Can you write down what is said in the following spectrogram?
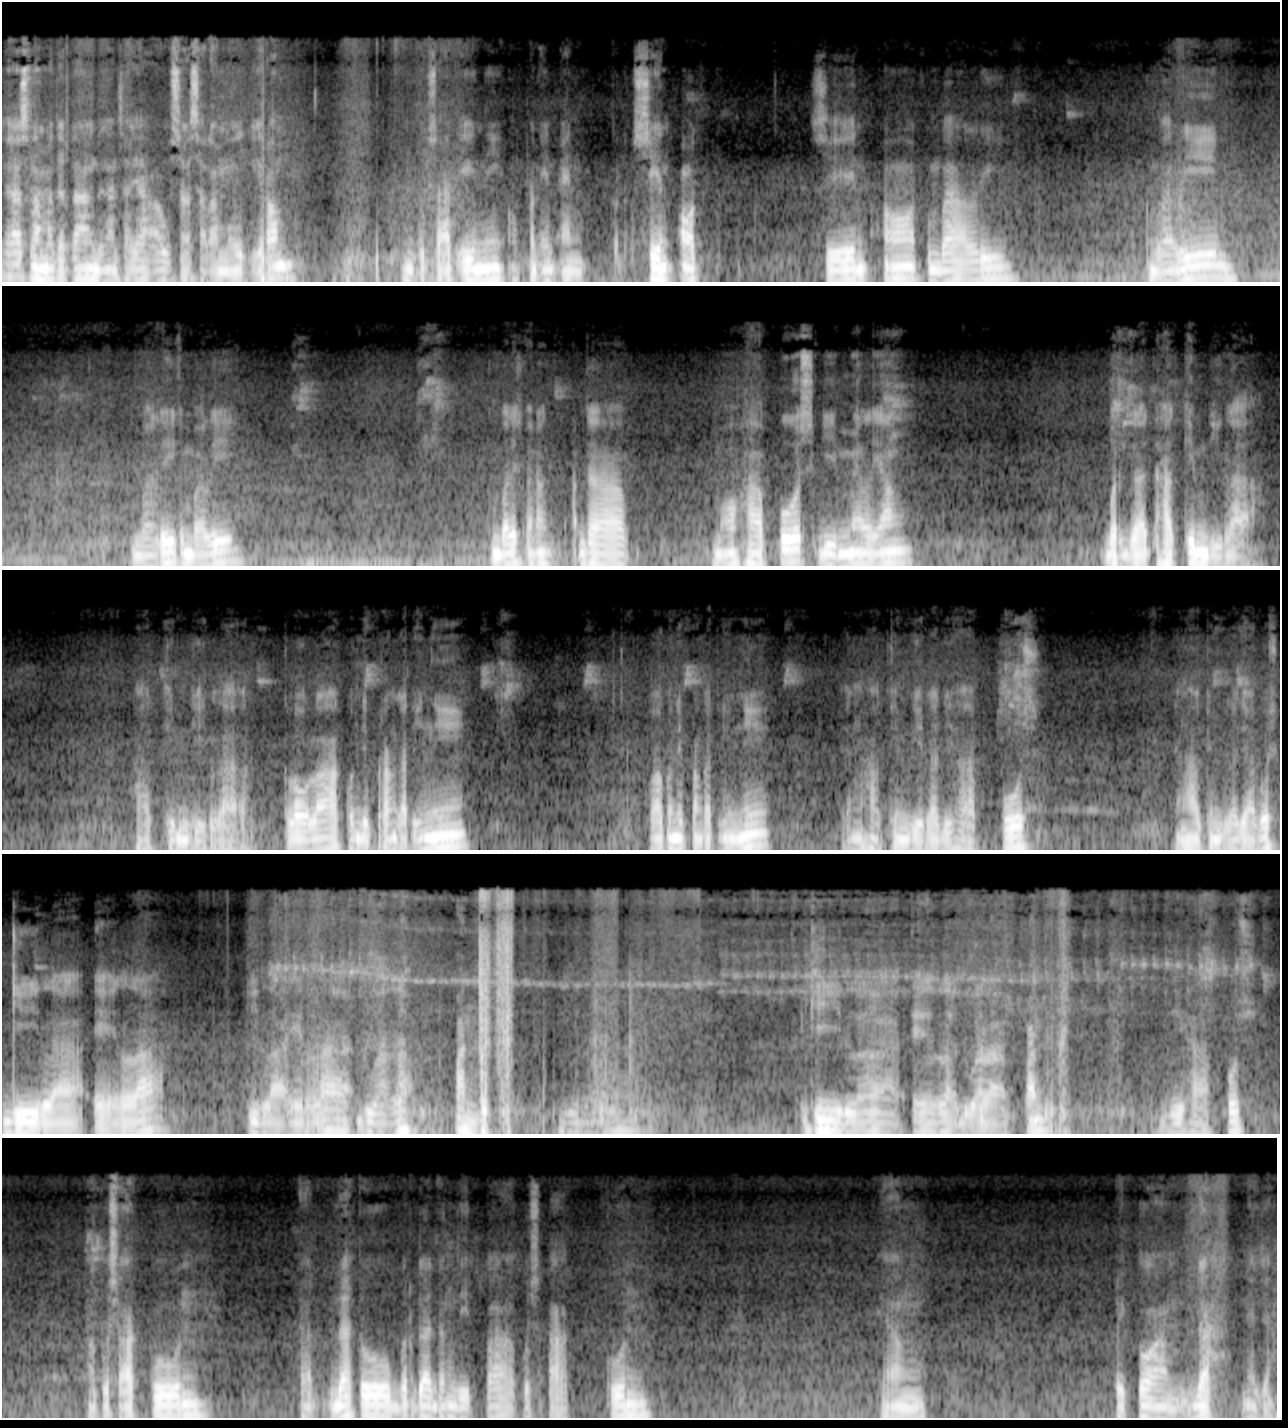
Ya, selamat datang dengan saya Ausa Salamul Kiram. Untuk saat ini open in anchor sin out. Sin out kembali. Kembali. Kembali kembali. Kembali sekarang ada mau hapus Gmail yang bergat hakim gila. Hakim gila. Kelola akun di perangkat ini. Akun di perangkat ini yang hakim gila dihapus. Yang hakim gila dihapus gila ela gila ela 28 gila. Gila ela 28 dihapus. Hapus akun udah tuh bergadang dipa hapus akun. Yang Riko dah ini aja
